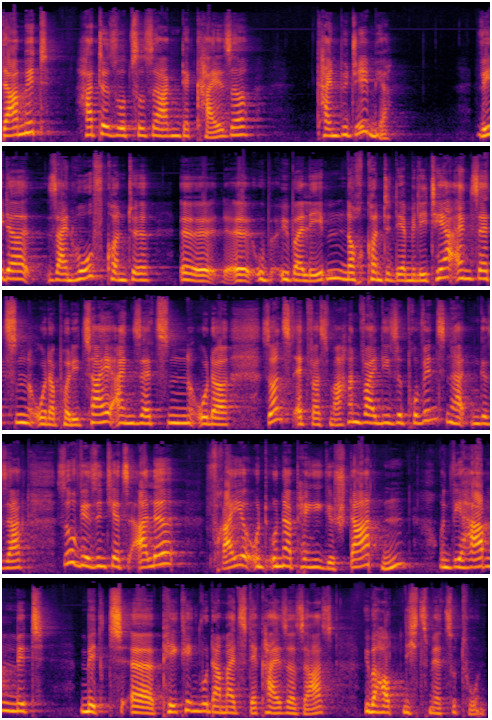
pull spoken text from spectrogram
Damit hatte sozusagen der Kaiser kein Budget mehr. Weder sein Hof konnte äh, äh überleben, noch konnte der Militär einsetzen oder Polizei einsetzen oder sonst etwas machen, weil diese Provinzen hatten gesagt, so, wir sind jetzt alle freie und unabhängige Staaten und wir haben mit, mit äh, Peking, wo damals der Kaiser saß, überhaupt nichts mehr zu tun.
